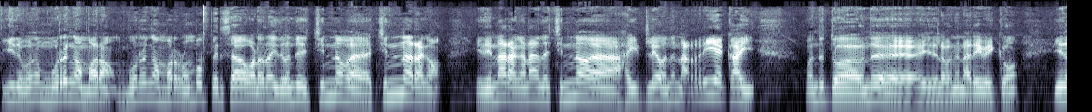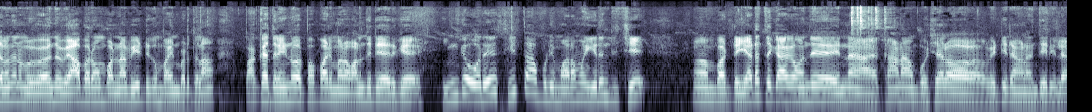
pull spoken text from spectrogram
இது வந்து முருங்கை மரம். முருங்கை மரம் ரொம்ப பெருசாக வளரும். இது வந்து சின்ன வ- சின்ன ரகம். இது என்ன ரகம்னா இந்த சின்ன ஹைட்லேயே வந்து நிறைய காய் வந்து தொ- வந்து இதில் வந்து நிறைய வைக்கும். இதை வந்து நம்ம வந்து வியாபாரமும் பண்ணலாம் வீட்டுக்கும் பயன்படுத்தலாம். பக்கத்தில் இன்னொரு பப்பாளி மரம் வளர்ந்துட்டே இருக்குது இங்கே ஒரு சீத்தாப்புளி மரமும் இருந்துச்சு. பட் இடத்துக்காக வந்து என்ன காணாமல் போச்சு வெட்டிட்டாங்களான்னு தெரியல.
